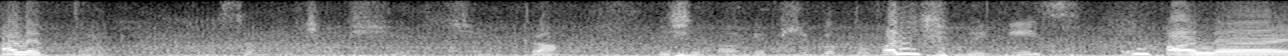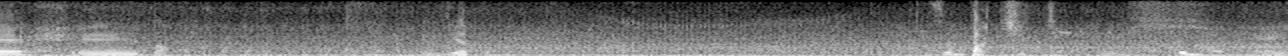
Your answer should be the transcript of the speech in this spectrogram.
ale to w następnej części odcinka. Jeśli no nie przygotowaliśmy nic, ale e, no, wiadomo. Zobaczycie później.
